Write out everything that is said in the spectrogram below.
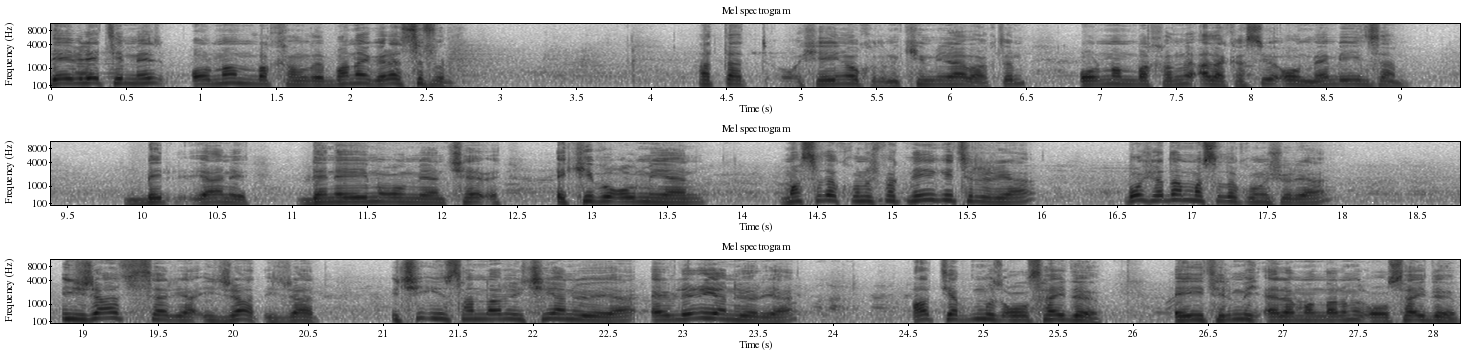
Devletimiz, Orman Bakanlığı bana göre sıfır. Hatta şeyini okudum, kimliğine baktım. Orman Bakanlığı alakası olmayan bir insan. Yani deneyimi olmayan, ekibi olmayan, masada konuşmak neyi getirir ya? Boş adam masada konuşur ya. İcraat ister ya, icraat, icraat. İçi insanların içi yanıyor ya, evleri yanıyor ya. Altyapımız olsaydı, eğitilmiş elemanlarımız olsaydı,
